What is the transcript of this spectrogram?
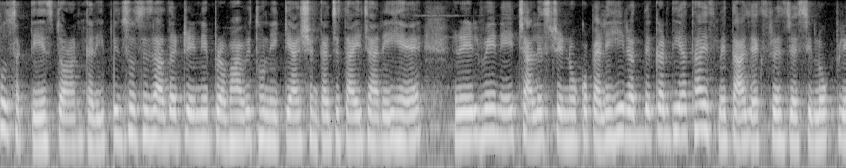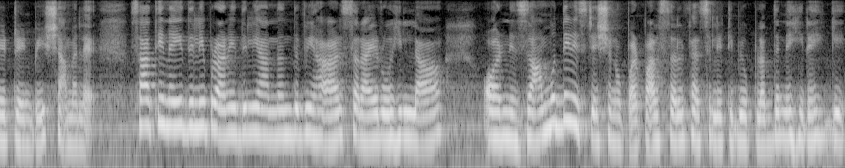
हो सकती है। इस दौरान करीब तीन सौ से ज़्यादा ट्रेनें प्रभावित होने की आशंका जताई जा रही है। रेलवे ने चालीस ट्रेनों को पहले ही रद्द कर दिया था। इसमें ताज एक्सप्रेस एक्सप्रेस जैसी लोकप्रिय ट्रेन भी शामिल है। साथ ही नई दिल्ली, पुरानी दिल्ली, आनंद विहार, सराय, रोहिल्ला और निज़ामुद्दीन स्टेशनों पर पार्सल फैसिलिटी भी उपलब्ध नहीं रहेगी।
